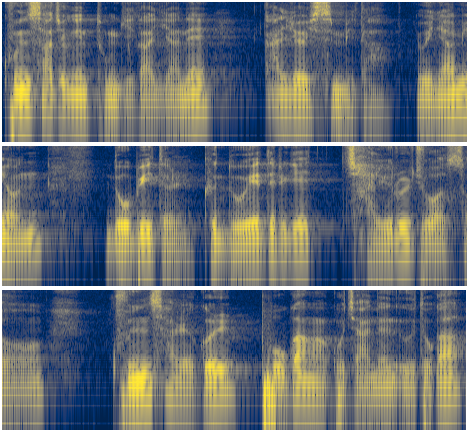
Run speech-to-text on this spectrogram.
군사적인 동기가 이 안에 깔려 있습니다. 왜냐하면 노비들 그 노예들에게 자유를 주어서 군사력을 보강하고자 하는 의도가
